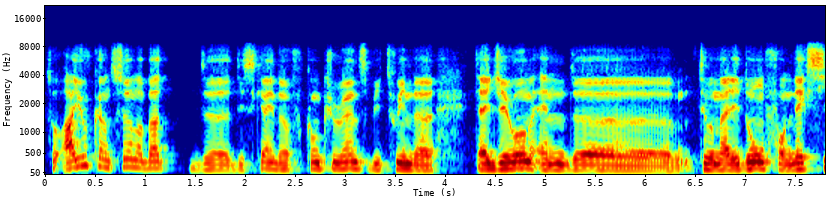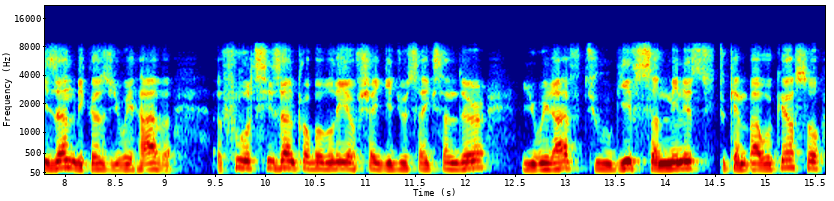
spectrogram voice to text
So, are you concerned about the this kind of concurrence between uh, Ty Jerome and uh, Theo Maledon for next season? Because you will have a full season probably of Shai Gilgeous-Alexander. You will have to give some minutes to Kemba Walker. So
